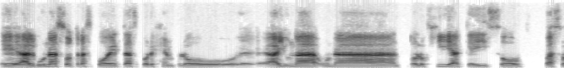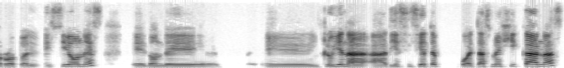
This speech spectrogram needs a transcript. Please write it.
eh, algunas otras poetas, por ejemplo, eh, hay una, una antología que hizo Vaso Roto Ediciones, donde eh, incluyen a, 17 poetas mexicanas,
